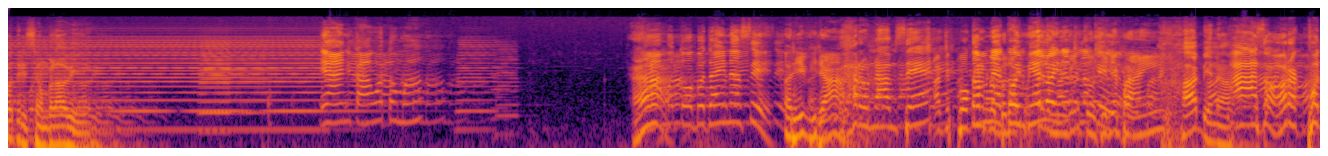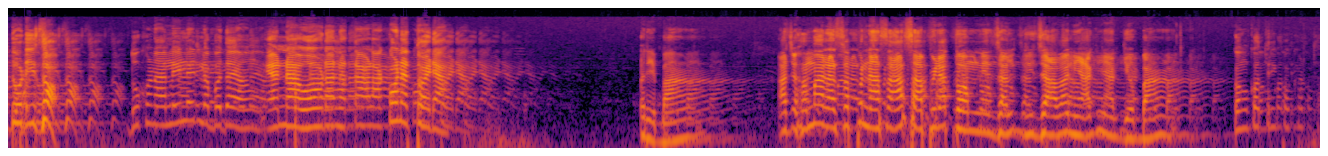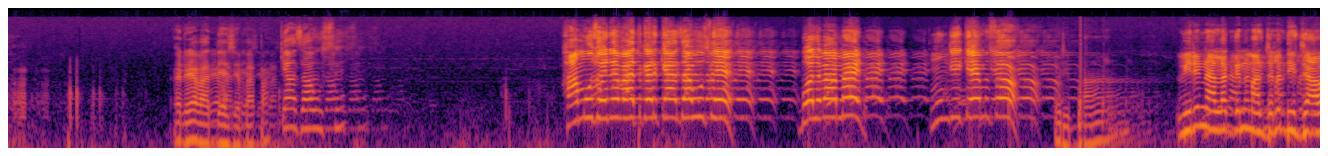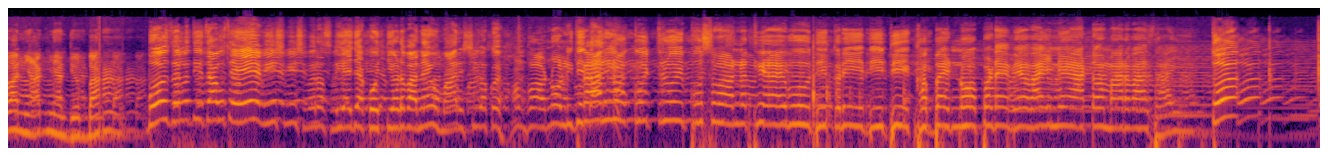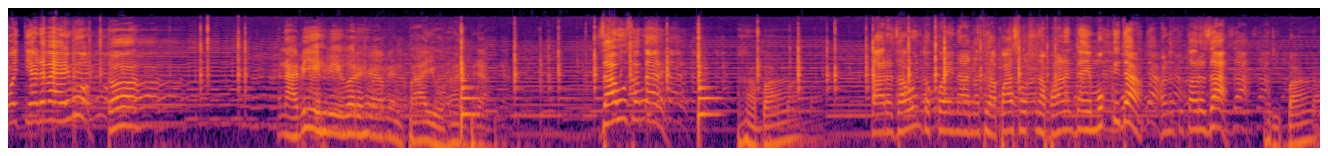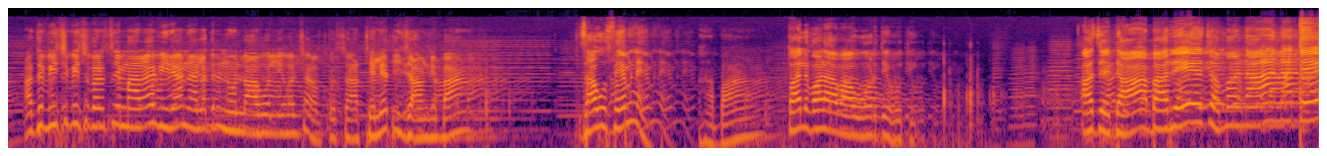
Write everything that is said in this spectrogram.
કંકોત્રી સંભળાવી એ આને કાવો તો માં. હા? તો બધાય ના છે. અરે વીરા મારું નામ છે? આજે પોકરણ તમને કોઈ મેલોય નથી લખેલો. ભાઈ? હા બેના. આ જો હરખ ફદુડી જો. દુખણા લઈ લે એટલે બધા એના ઓવડાના તાળા કોને તોડ્યા? અરે બા. આજે હમારા સપના સાસા પીડા તો અમને જલ્દી જવાની આજ્ઞા દ્યો બા. કંકોત્રી પકડતા. રેવા દે છે બાપા. ક્યાં જાવું છે? હામું જોઈને વાત કર ક્યાં જાવું છે? બોલવા માંડ મૂંગી કેમ છો? અરે બા વીરના લગ્નમાં જલ્દી જવાની આજ્ઞા દ્યો બા. બહુ જલ્દી જાવ છે. એ 20 20 વર્ષ વયા જા કોઈ તેડવા નહીં મારી સિવાય કોઈ સંભાળ ન લીધી તારી. કૂતરું પૂછવા નથી આવ્યું દીકરી દીધી ખબર ન પડે વેવાઈને આટો મારવા જાય. તો કોઈ તેડવા આવ્યું? તો? અને આ વીસ વીસ વર્ષે હવે ને ભાઈઓ હાંભળ્યા. જાવું છે તારે? હા બા. તારે જવું ને તો કોઈ ના નથી. આ પાંચ વર્ષના ભાણે અહીં જા અને તું તારે જા. અરે બા. આજે વીસ વીસ વર્ષે મારા વીરા લગ્ન નો લાવો લેવો છે. તો સાથે લેતી જાવ ને બા. જાવું છે એમ ને? હા બા. તો હાલ વળાવા આવું અડધે હોતી આજે ડાબા રે જમણા ના દેતા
